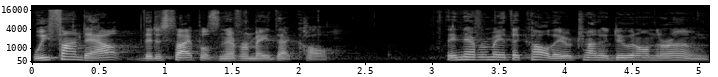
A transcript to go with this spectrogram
We find out the disciples never made that call. They never made the call. They were trying to do it on their own.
